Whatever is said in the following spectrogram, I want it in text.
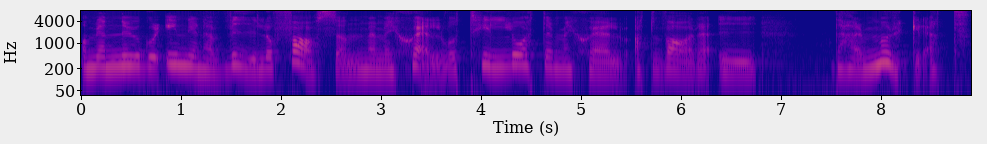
om jag nu går in i den här vilofasen med mig själv och tillåter mig själv att vara i det här mörkret.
